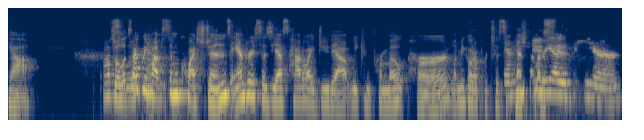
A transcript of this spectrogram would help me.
yeah so it looks like we have some questions. Andrea says, yes, how do I do that? We can promote her. Let me go to And participants. I'm gonna- Maria is here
